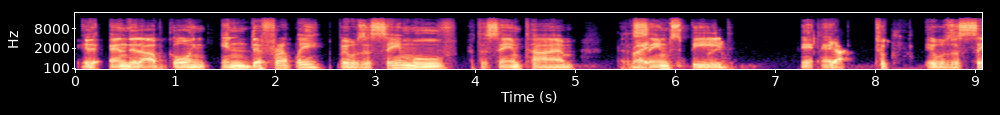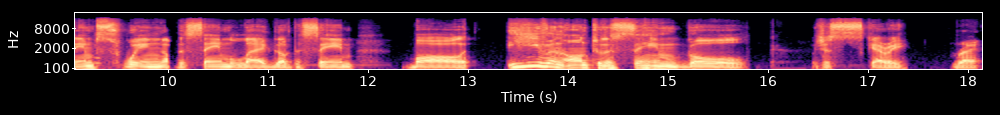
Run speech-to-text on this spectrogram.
It ended up going indifferently, but it was the same move at the same time, at the Right. same speed. It, it Yeah. took it was the same swing of the same leg of the same ball, even onto the same goal, which is scary. right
